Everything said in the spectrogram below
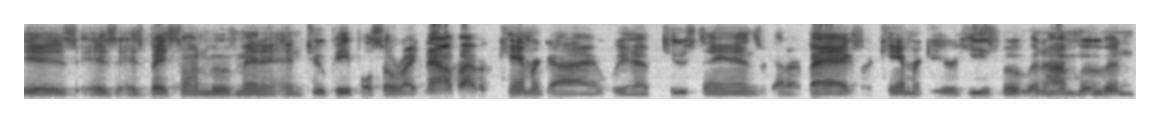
is is is based on movement and, two people. So right now, if I have a camera guy, we have two stands. We got our bags, our camera gear. He's moving, I'm moving.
